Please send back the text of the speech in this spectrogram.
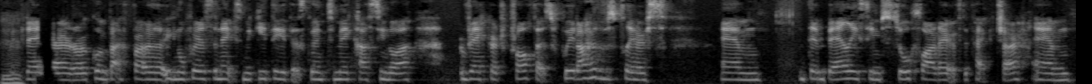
mm. McGregor or going back further, you know, where's the next McGeady that's going to make us, you know, a record profits? Where are those players? Um, Dembele seems so far out of the picture. Um,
